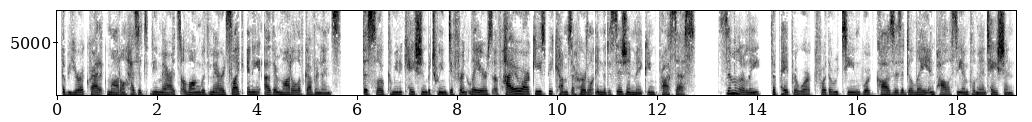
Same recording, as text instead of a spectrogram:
The bureaucratic model has its demerits along with merits like any other model of governance. The slow communication between different layers of hierarchies becomes a hurdle in the decision making process. Similarly, the paperwork for the routine work causes a delay in policy implementation.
